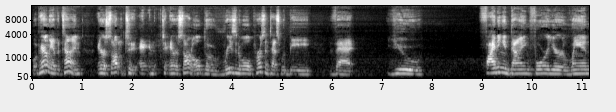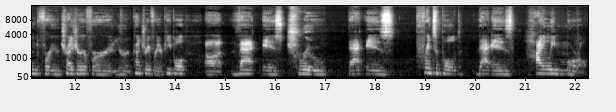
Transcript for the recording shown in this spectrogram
Well apparently at the time aristotle to to aristotle the reasonable person test would be that you fighting and dying for your land for your treasure for your country for your people uh, that is true. That is principled. That is highly moral.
